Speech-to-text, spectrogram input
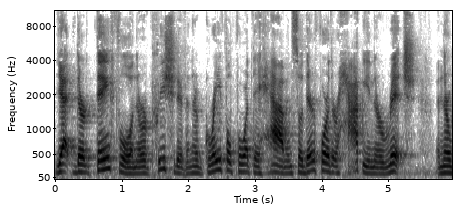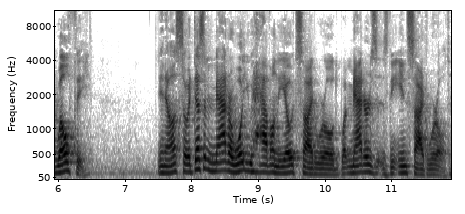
yet they're thankful and they're appreciative and they're grateful for what they have. And so therefore they're happy and they're rich and they're wealthy. You know, so it doesn't matter what you have on the outside world. What matters is the inside world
